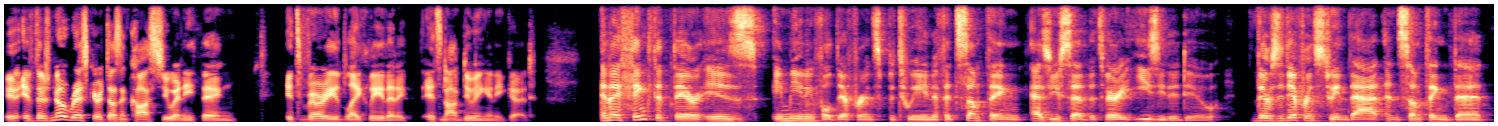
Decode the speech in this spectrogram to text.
if there's no risk or it doesn't cost you anything, it's very likely that it, it's not doing any good. And I think that there is a meaningful difference between if it's something, as you said, that's very easy to do. There's a difference between that and something that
